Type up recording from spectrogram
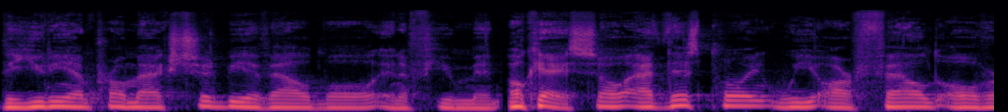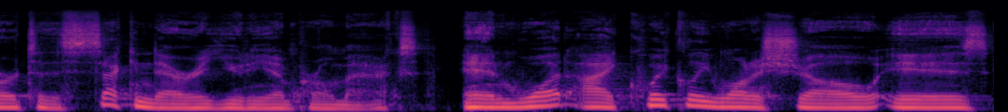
the UDM Pro Max should be available in a few minutes. Okay, so at this point, we are felled over to the secondary UDM Pro Max. And what I quickly want to show is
